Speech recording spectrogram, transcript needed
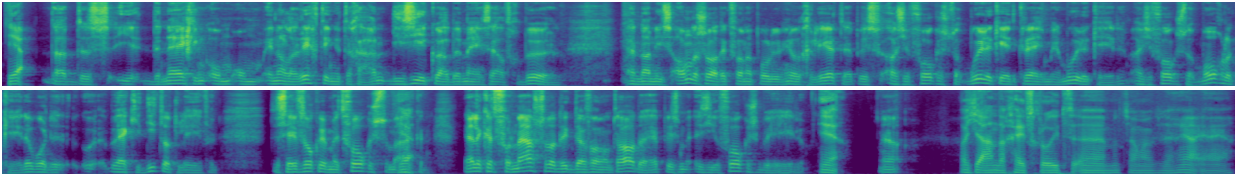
Ja, Dat dus je, de neiging om, om in alle richtingen te gaan, die zie ik wel bij mijzelf gebeuren. En dan iets anders wat ik van Napoleon Hill geleerd heb, is als je focust op moeilijkheden, krijg je meer moeilijkheden. Als je focust op mogelijkheden, worden, werk je die tot leven. Dus het heeft ook weer met focus te maken. Eigenlijk het voornaamste wat ik daarvan onthouden heb, is, is je focus beheren. ja. Ja. Wat je aandacht geeft groeit, eh moet ik zo maar zeggen. Ja, ja, ja.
